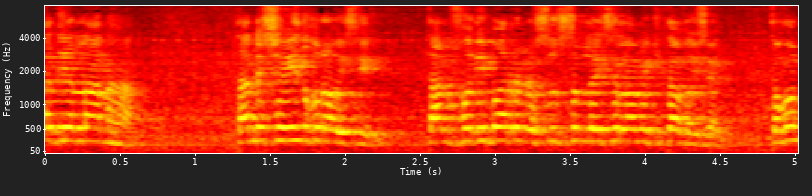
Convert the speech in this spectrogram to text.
রাজি আল্লাহ আনহা তাহলে শহীদ করা হয়েছিল। তার পরিবারের রসুল সাল্লাহ ইসলামে কিতাব হয়েছেন তখন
